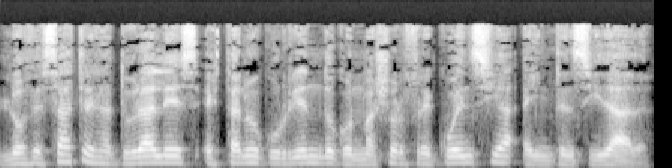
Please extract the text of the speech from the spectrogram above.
Los desastres naturales están ocurriendo con mayor frecuencia e intensidad.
